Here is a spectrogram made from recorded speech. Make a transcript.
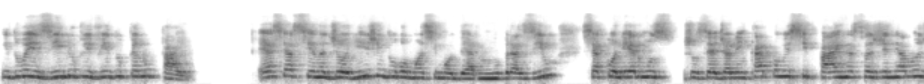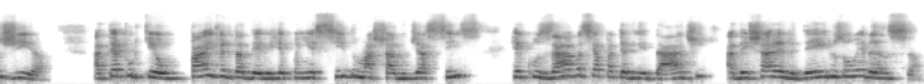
e do exílio vivido pelo pai. Essa é a cena de origem do romance moderno no Brasil, se acolhermos José de Alencar como esse pai nessa genealogia. Até porque o pai verdadeiro e reconhecido, Machado de Assis, recusava-se à paternidade, a deixar herdeiros ou herança.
